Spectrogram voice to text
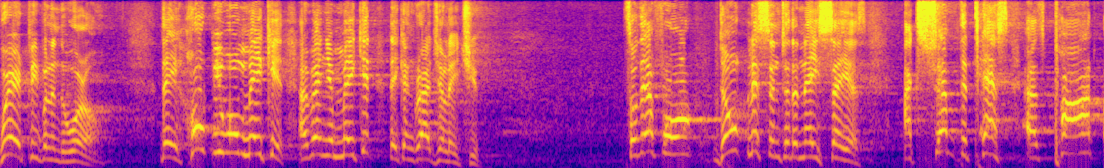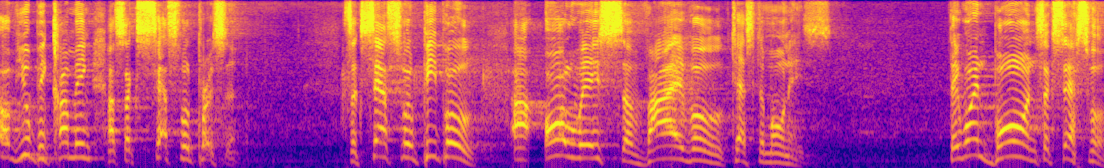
Weird people in the world. They hope you won't make it. And when you make it, they congratulate you. So therefore, don't listen to the naysayers. Accept the test as part of you becoming a successful person. Successful people are always survival testimonies. They weren't born successful.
